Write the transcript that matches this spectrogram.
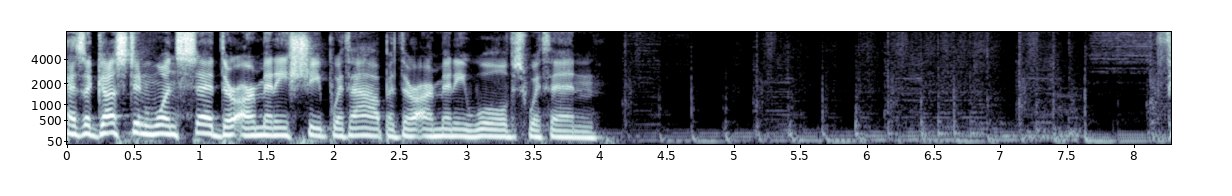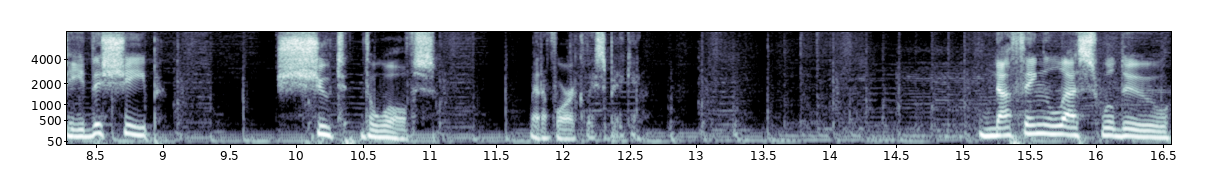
As Augustine once said, there are many sheep without, but there are many wolves within. Feed the sheep, shoot the wolves, metaphorically speaking. Nothing less will do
